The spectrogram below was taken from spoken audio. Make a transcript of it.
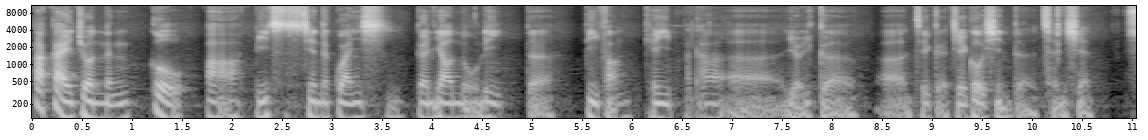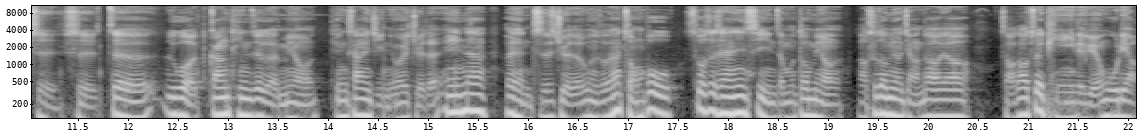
大概就能够把彼此之间的关系跟要努力的地方，可以把它呃有一个呃这个结构性的呈现。是是，这如果刚听这个没有听上一集，你会觉得，哎，那会很直觉的问说，那总部做这三件事情怎么都没有？老师都没有讲到要找到最便宜的原物料，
